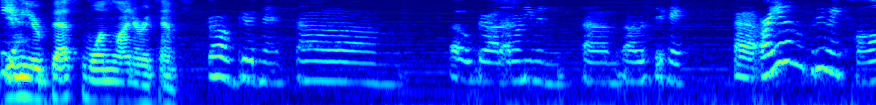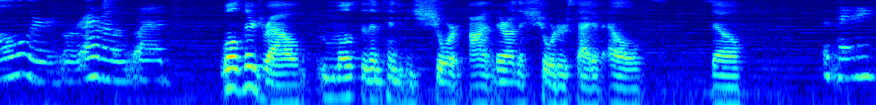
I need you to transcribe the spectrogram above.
Give me your best one-liner attempt. Oh goodness. Um. Oh god, I don't even. Um. Uh, let's see. Okay. Uh, are any of them particularly tall, or, or I don't know? Uh, Well, they're drow. Most of them tend to be short. On they're on the shorter side of elves. So okay.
